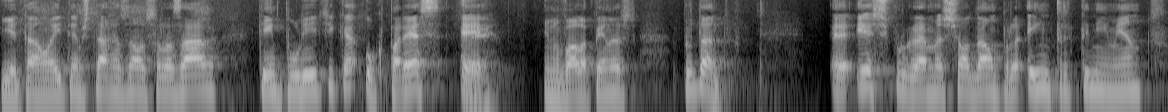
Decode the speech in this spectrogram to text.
E então aí temos de dar razão ao Salazar que em política o que parece é, é. e não vale a pena. Portanto, eh, estes programas só dão para entretenimento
